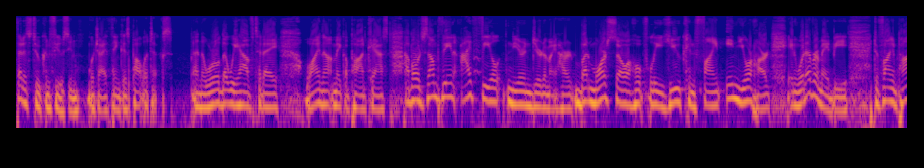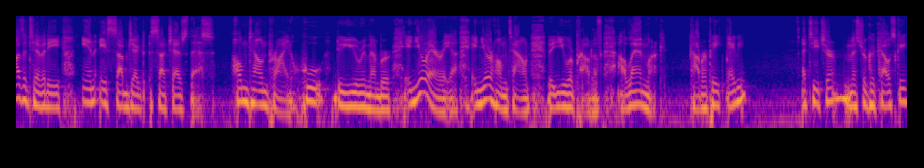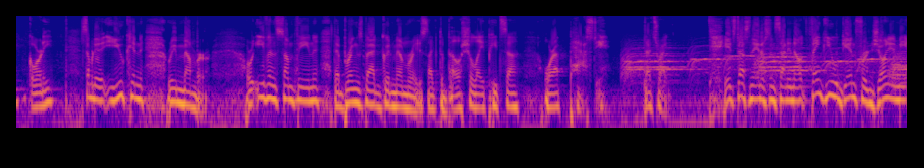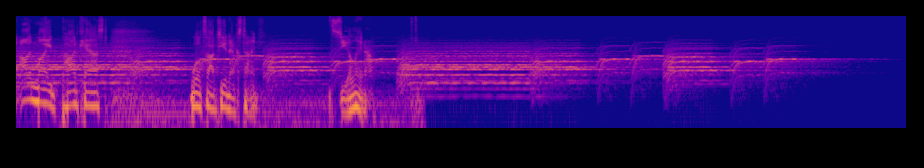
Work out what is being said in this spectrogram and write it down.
that is too confusing, which I think is politics. And the world that we have today, why not make a podcast about something I feel near and dear to my heart, but more so, hopefully, you can find in your heart, in whatever it may be, to find positivity in a subject such as this. Hometown pride. Who do you remember in your area, in your hometown, that you were proud of? A landmark. Copper Peak, maybe? A teacher, Mr. Kukowski, Gordy? Somebody that you can remember or even something that brings back good memories like the Belle Chalet pizza or a pasty. That's right. It's Dustin Anderson signing out. Thank you again for joining me on my podcast. We'll talk to you next time. See you later.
